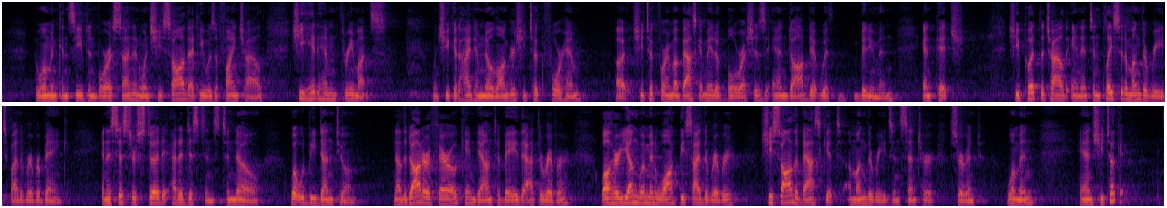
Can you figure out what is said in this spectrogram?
The woman conceived and bore a son, and when she saw that he was a fine child, she hid him three months. When she could hide him no longer, she took for him uh, she took for him a basket made of bulrushes and daubed it with bitumen and pitch. She put the child in it and placed it among the reeds by the river bank. And his sister stood at a distance to know what would be done to him. Now the daughter of Pharaoh came down to bathe at the river. While her young women walked beside the river, she saw the basket among the reeds and sent her servant woman, and she took it.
